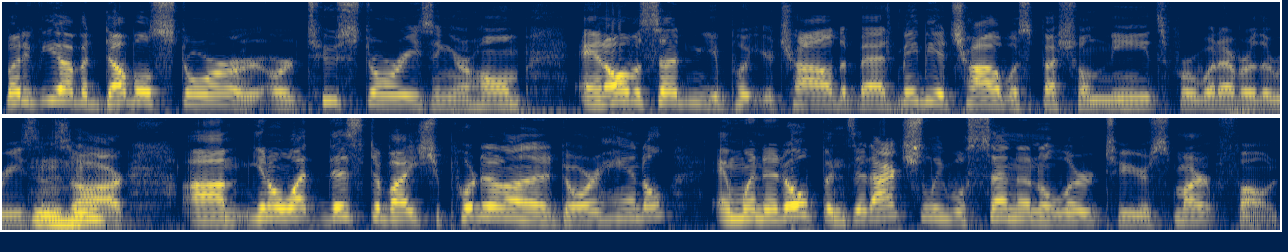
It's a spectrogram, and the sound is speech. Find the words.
but if you have a double store or, or two stories in your home, and all of a sudden you put your child to bed, maybe a child with special needs for whatever the reasons are, um, you know what? This device, you put it on a door handle, and when it opens, it actually will send an alert to your smartphone.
